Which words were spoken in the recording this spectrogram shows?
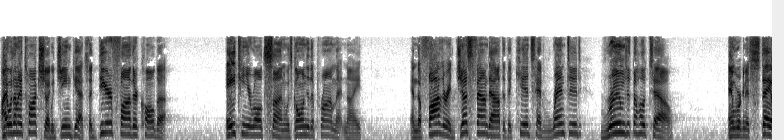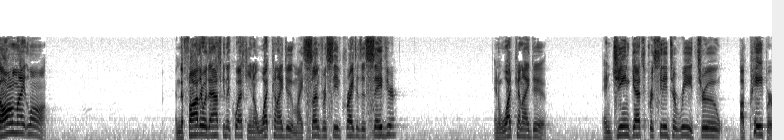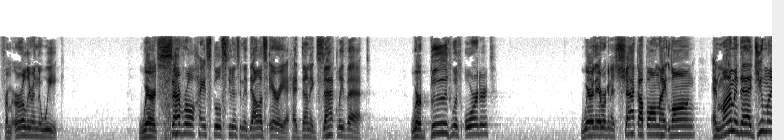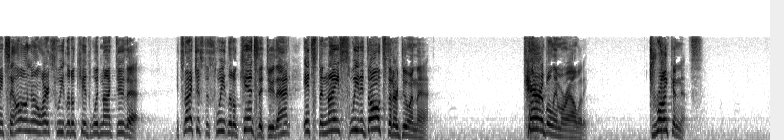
I was on a talk show with Gene Getz. A dear father called up. 18-year-old son was going to the prom that night, and the father had just found out that the kids had rented rooms at the hotel and were going to stay all night long. And the father was asking the question, you know, what can I do? My son's received Christ as his Savior. And what can I do? And Gene Getz proceeded to read through a paper from earlier in the week where several high school students in the Dallas area had done exactly that. Where booze was ordered, where they were going to shack up all night long, and mom and dad, you might say, oh no, our sweet little kids would not do that. It's not just the sweet little kids that do that. It's the nice, sweet adults that are doing that. Terrible immorality. Drunkenness.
